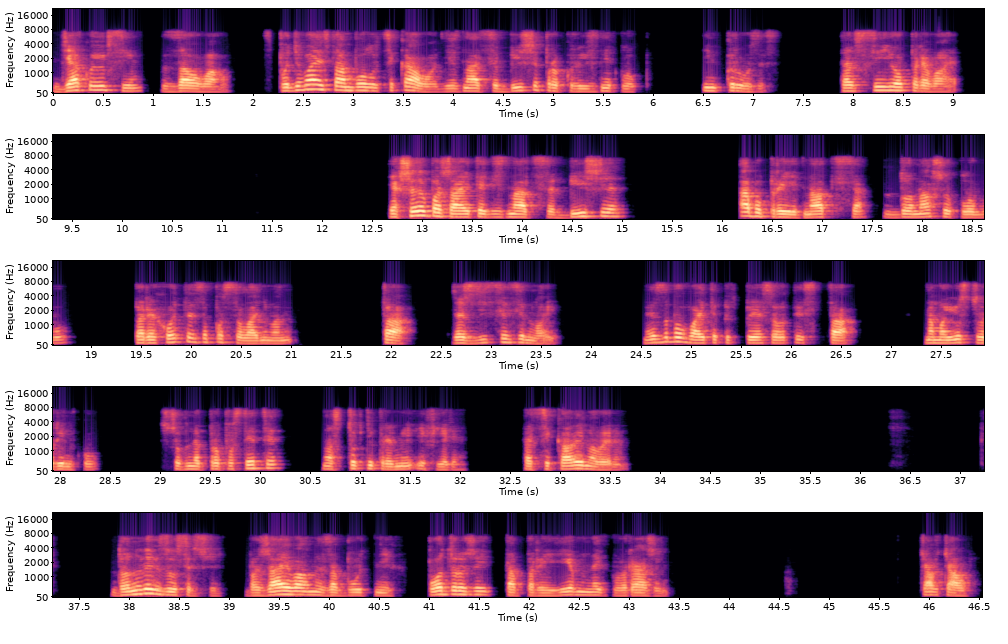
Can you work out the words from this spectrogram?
Дякую всім за увагу! Сподіваюсь, вам було цікаво дізнатися більше про круїзний клуб InCruises та всі його переваги. Якщо ви бажаєте дізнатися більше або приєднатися до нашого клубу, переходьте за посиланням та зв'яжіться зі мною. Не забувайте підписуватись та на мою сторінку, щоб не пропустити наступні прямі ефіри та цікаві новини. До нових зустрічей! Бажаю вам незабутніх подорожей та приємних вражень. Чав-чав!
